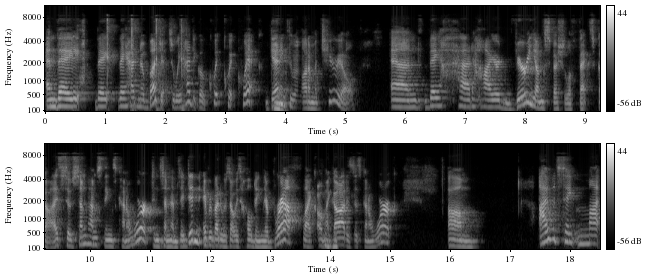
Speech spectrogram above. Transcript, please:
and they they they had no budget, so we had to go quick, quick, quick, getting through a lot of material. And they had hired very young special effects guys, so sometimes things kind of worked, and sometimes they didn't. Everybody was always holding their breath, like, "Oh my God, is this going to work?" Um, I would say my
